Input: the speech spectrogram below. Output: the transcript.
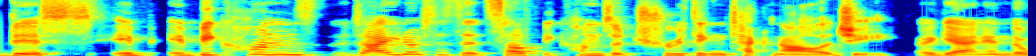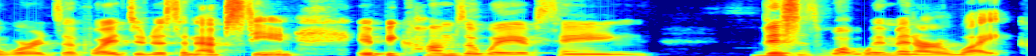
this it, it becomes the diagnosis itself becomes a truthing technology again in the words of Waidzunas and Epstein. It becomes a way of saying this is what women are like.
